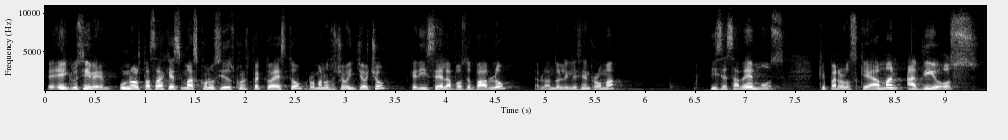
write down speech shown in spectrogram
E inclusive, uno de los pasajes más conocidos con respecto a esto, Romanos 8:28, que dice el apóstol Pablo, hablando de la iglesia en Roma, dice, sabemos que para los que aman a Dios,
